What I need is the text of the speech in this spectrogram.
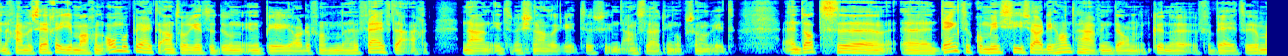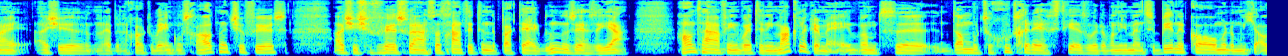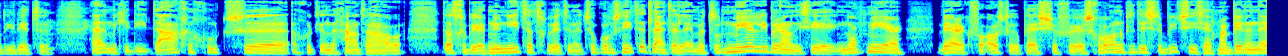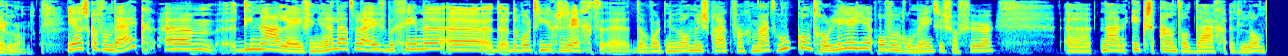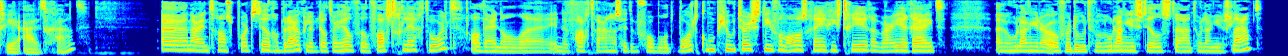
En dan gaan we zeggen, je mag een onbeperkt aantal ritten doen in een periode van uh, vijf dagen. Na een internationale rit, dus in aansluiting op zo'n rit. En dat, uh, uh, denkt de commissie, zou die handhaving dan kunnen verbeteren. Maar als je, we hebben een grote bijeenkomst gehad met chauffeurs. Als je chauffeurs vraagt, wat gaat dit in de praktijk doen? Dan zeggen ze, ja, handhaving wordt er niet makkelijker mee. Want dan moet er goed geregistreerd worden wanneer mensen binnenkomen. Dan moet je al die ritten, hè, dan moet je die dagen goed, goed in de gaten houden. Dat gebeurt nu niet, dat gebeurt in de toekomst niet. Het leidt alleen maar tot meer liberalisering. Nog meer werk voor Oost-Europese chauffeurs. Gewoon op de distributie, zeg maar, binnen Nederland. Jaske van Dijk, um, die naleving, hè? laten we daar even beginnen. Uh, er wordt hier gezegd, uh, er wordt nu al misbruik van gemaakt. Hoe controleer je of een Roemeense chauffeur uh, na een x aantal dagen het land weer uitgaat? Uh, nou, in transport is het heel gebruikelijk dat er heel veel vastgelegd wordt. Alleen al uh, in de vrachtwagen zitten bijvoorbeeld bordcomputers die van alles registreren. Waar je rijdt, uh, hoe lang je erover doet, hoe lang je stilstaat, hoe lang je slaapt.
